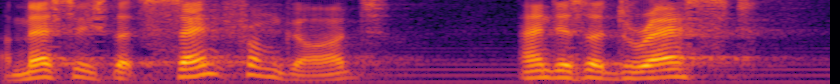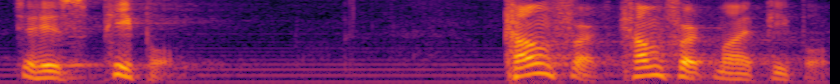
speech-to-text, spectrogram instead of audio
a message that's sent from God and is addressed to his people. Comfort, comfort my people,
